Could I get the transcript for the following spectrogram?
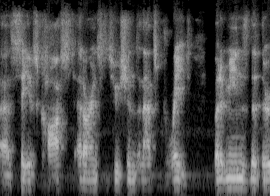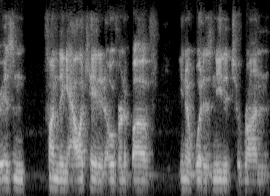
uh, saves cost at our institutions, and that's great. But it means that there isn't funding allocated over and above you know what is needed to run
